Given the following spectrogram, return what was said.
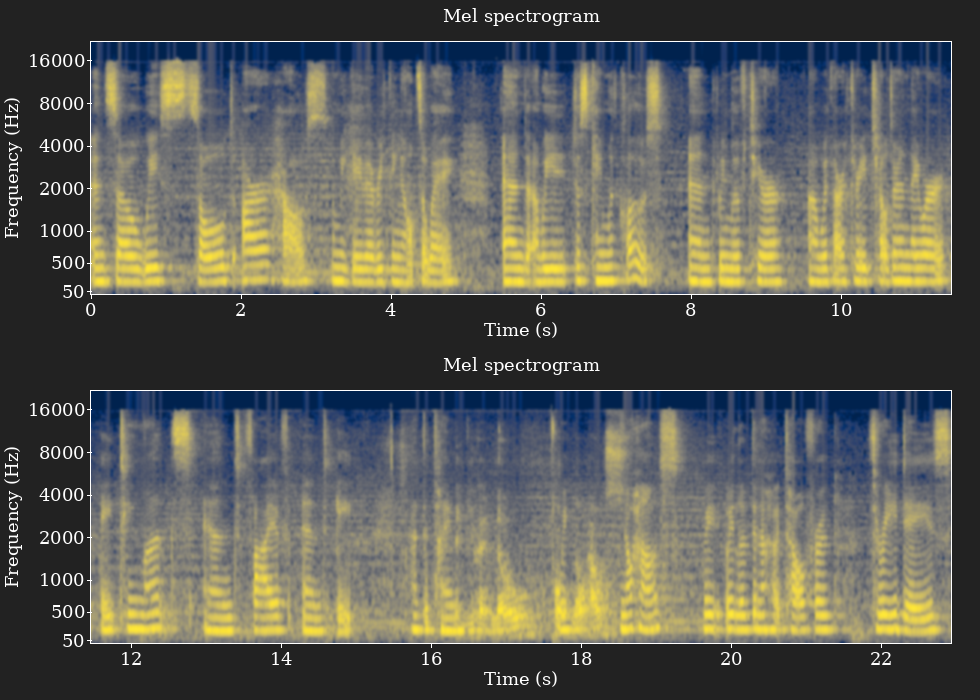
And so we sold our house and we gave everything else away. And uh, we just came with clothes. And we moved here uh, with our three children. They were 18 months and five and eight at the time. And you had no home, We- no house? No house. We, we lived in a hotel for three days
